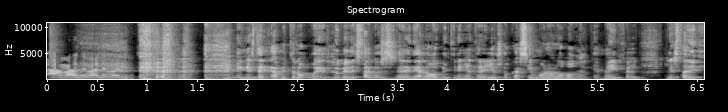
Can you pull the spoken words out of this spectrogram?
Ah, vale, vale, vale. en este capítulo, pues, lo que destaco es ese diálogo que tienen entre ellos, o casi monólogo en el que Mayfield le está diciendo.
